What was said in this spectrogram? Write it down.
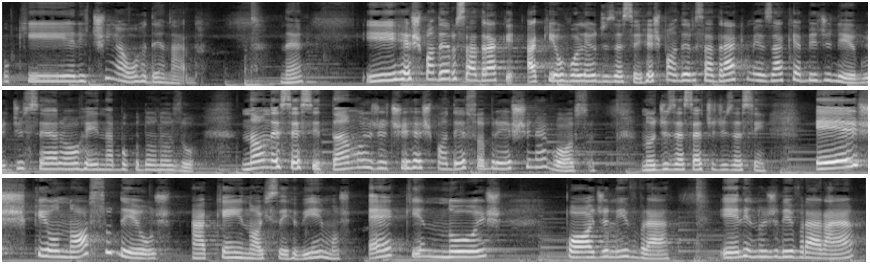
o que ele tinha ordenado, né? E responderam Sadraque, aqui eu vou ler o 16. Responderam Sadraque, Mesaque e Abidnego e disseram ao rei Nabucodonosor: Não necessitamos de te responder sobre este negócio. No 17 diz assim: Eis que o nosso Deus, a quem nós servimos, é que nos pode livrar. Ele nos livrará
